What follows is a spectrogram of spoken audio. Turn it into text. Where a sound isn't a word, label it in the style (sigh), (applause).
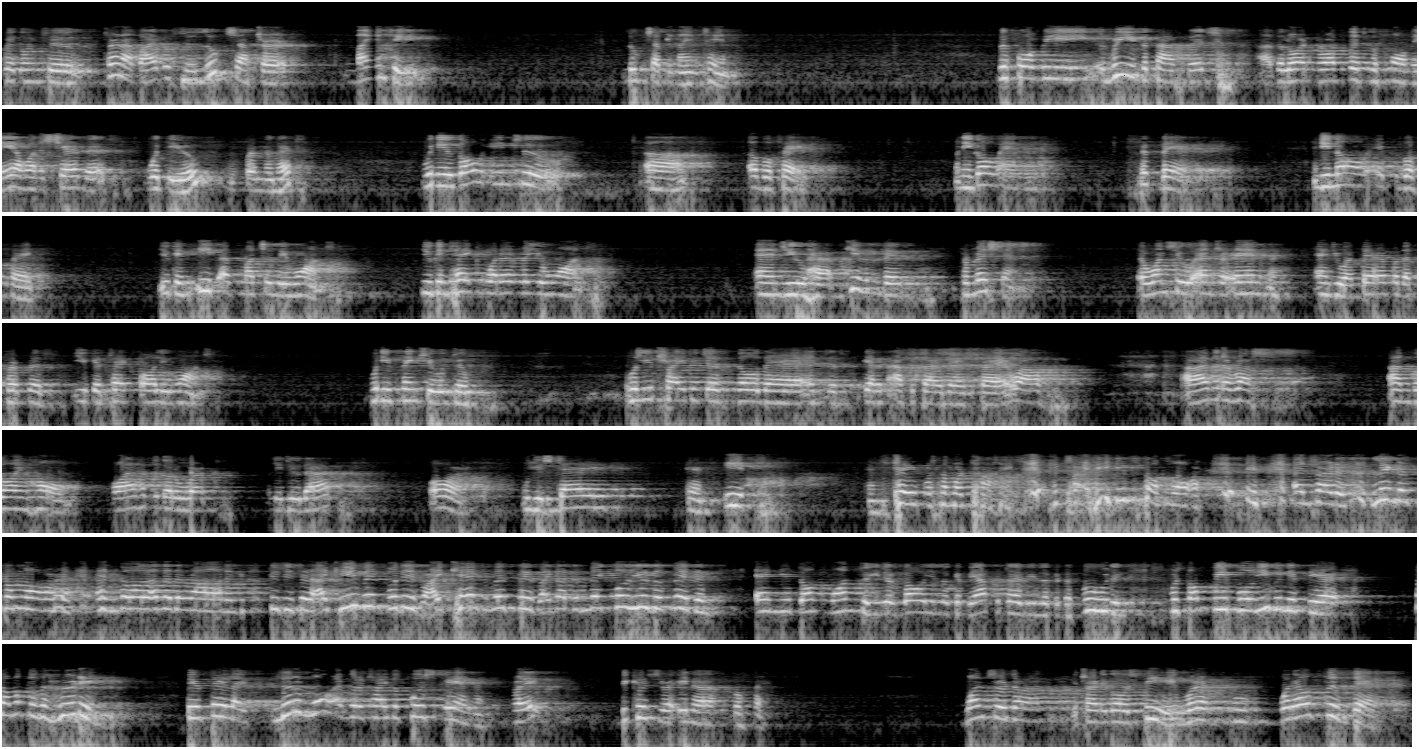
we're going to turn our Bibles to Luke chapter 19. Luke chapter 19. Before we read the passage, uh, the Lord brought this before me. I want to share this with you for a minute. When you go into uh, a buffet, when you go and sit there, and you know it's a buffet, you can eat as much as you want. You can take whatever you want. And you have given this permission that once you enter in and you are there for that purpose, you can take all you want. What do you think you will do? Will you try to just go there and just get an appetizer and say, well, I'm in a rush. I'm going home. Or I have to go to work. Will you do that? Or will you stay and eat and stay for some more time (laughs) and try to eat some more (laughs) and try to linger some more and go another round? And because you said I came in for this I can't miss this I got to make full use of it. And and you don't want to. You just go you look at the appetizer you look at the food. And for some people even if their stomachs are hurting They'll say like, little more, I'm going to try to push in, right? Because you're in a buffet. Once you're done, you try to go see what, what else is there.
